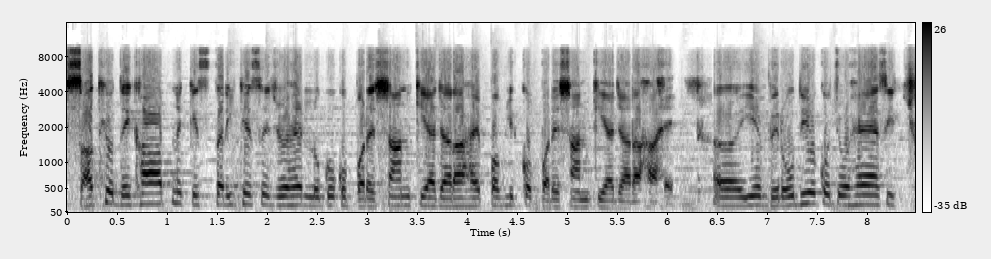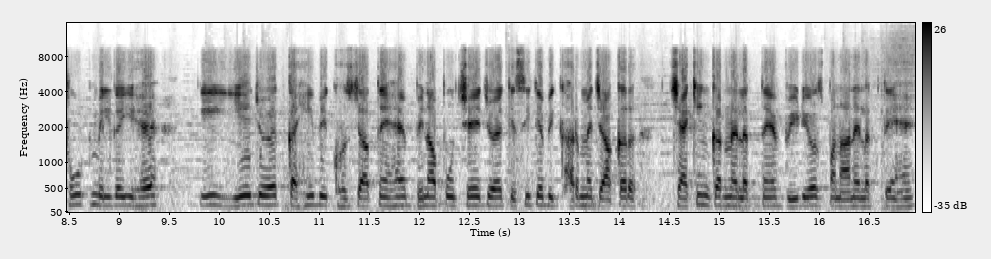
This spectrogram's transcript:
साथियों, देखा आपने किस तरीके से जो है लोगों को परेशान किया जा रहा है, पब्लिक को परेशान किया जा रहा है। ये विरोधियों को जो है ऐसी छूट मिल गई है कि ये जो है कहीं भी घुस जाते हैं, बिना पूछे जो है किसी के भी घर में जाकर चेकिंग करने लगते हैं वीडियोस बनाने लगते हैं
